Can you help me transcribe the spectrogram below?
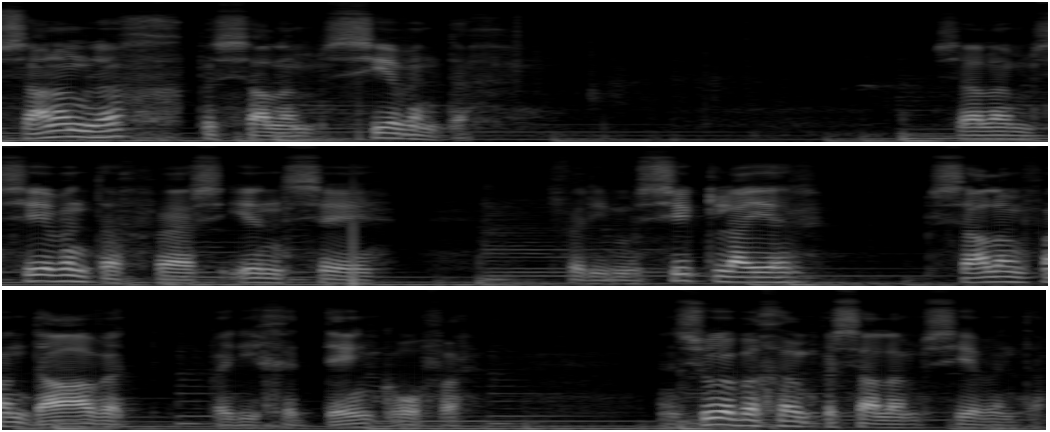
Psalmlig Psalm 70 Psalm 70 vers 1 sê vir die musiekleier Psalm van Dawid by die gedenkoffer. En so begin Psalm 70.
